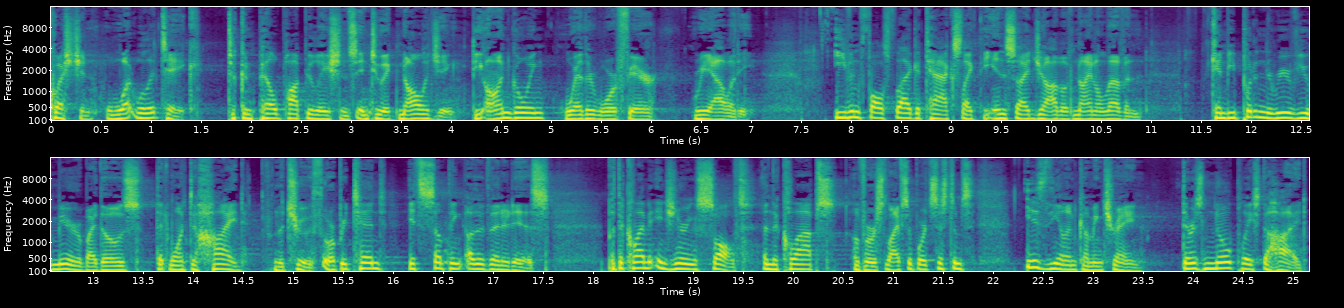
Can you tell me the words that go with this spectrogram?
Question What will it take to compel populations into acknowledging the ongoing weather warfare reality. Even false flag attacks like the inside job of 9 11 can be put in the rearview mirror by those that want to hide from the truth or pretend it's something other than it is. But the climate engineering assault and the collapse of Earth's life support systems is the oncoming train. There is no place to hide.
